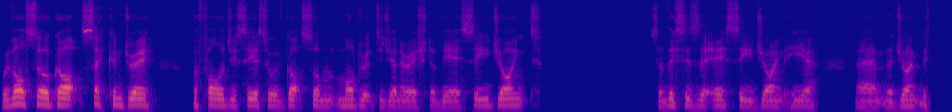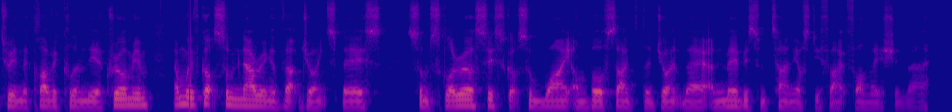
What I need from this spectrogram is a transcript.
We've also got secondary pathologies here. So we've got some moderate degeneration of the AC joint. So this is the AC joint here, um, the joint between the clavicle and the acromion. And we've got some narrowing of that joint space, some sclerosis, got some white on both sides of the joint there, and maybe some tiny osteophyte formation there.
